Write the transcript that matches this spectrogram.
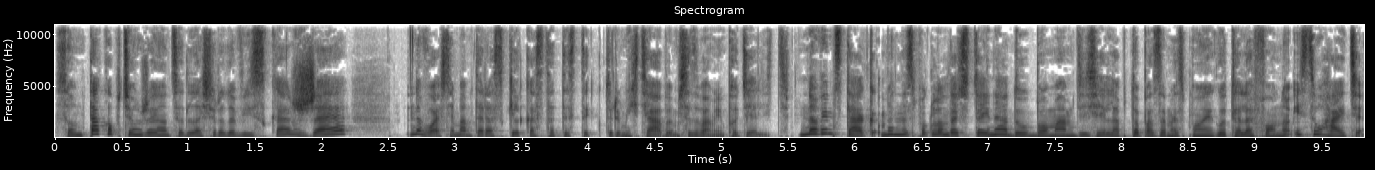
Są tak obciążające dla środowiska, że no właśnie, mam teraz kilka statystyk, którymi chciałabym się z Wami podzielić. No więc tak, będę spoglądać tutaj na dół, bo mam dzisiaj laptopa zamiast mojego telefonu. I słuchajcie,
